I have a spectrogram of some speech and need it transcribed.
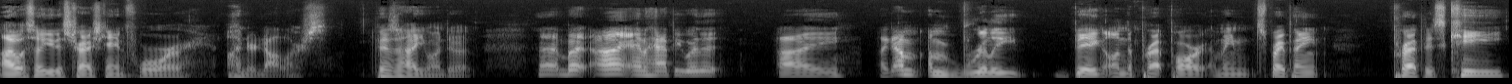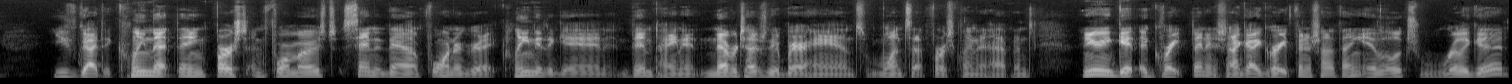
I will sell you this trash can for hundred dollars. Depends on how you want to do it. Uh, but I am happy with it. I like. I'm I'm really big on the prep part. I mean, spray paint prep is key. You've got to clean that thing first and foremost, sand it down, 400 grit, clean it again, then paint it. Never touch with your bare hands once that first cleaning happens. And you're going to get a great finish. And I got a great finish on the thing. It looks really good.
